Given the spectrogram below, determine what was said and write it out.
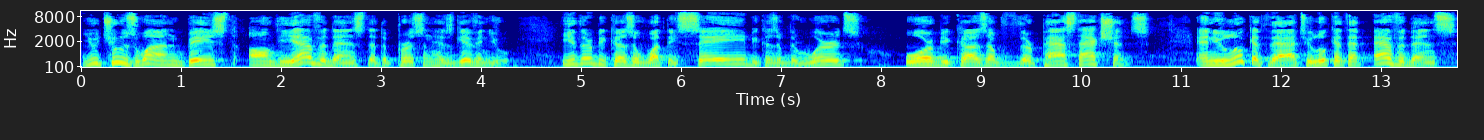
you choose one based on the evidence that the person has given you, either because of what they say, because of their words, or because of their past actions. And you look at that, you look at that evidence,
